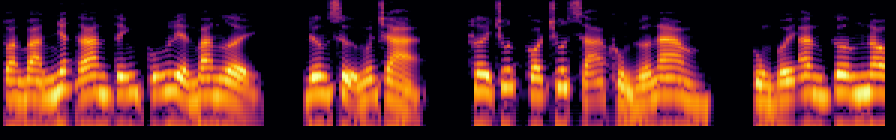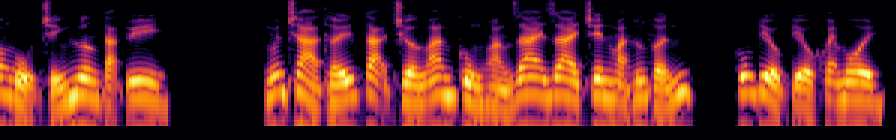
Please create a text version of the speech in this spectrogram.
Toàn bàn nhất an tĩnh cũng liền ba người, đương sự Nguyễn Trà, hơi chút có chút xã khủng hứa nam, cùng với ăn cơm no ngủ chính hương tạ tuy. Nguyễn Trà thấy tạ trường ăn cùng Hoàng Giai Giai trên mặt hưng phấn, cũng tiểu kiều khoe môi,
